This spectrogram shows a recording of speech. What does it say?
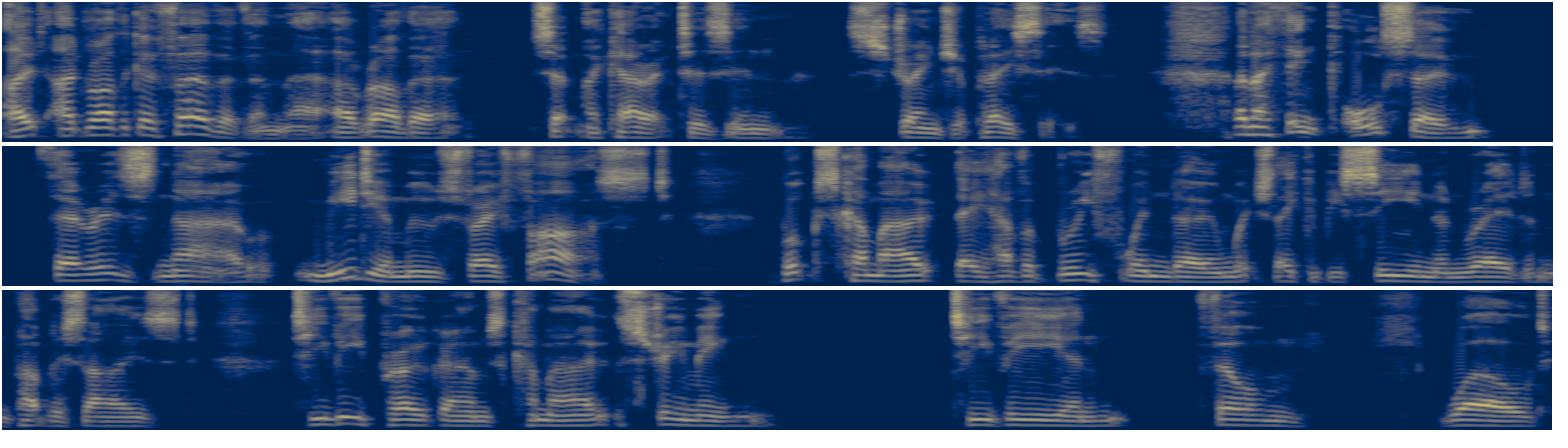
I'd, I'd rather go further than that. I'd rather set my characters in stranger places. And I think also there is now, media moves very fast. Books come out, they have a brief window in which they can be seen and read and publicized. TV programs come out, streaming TV and film world.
